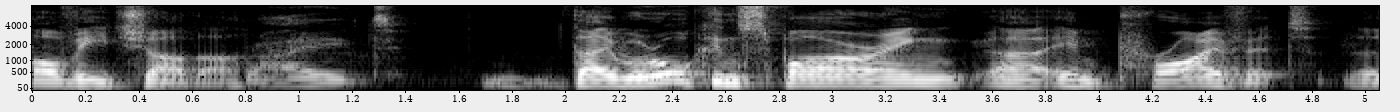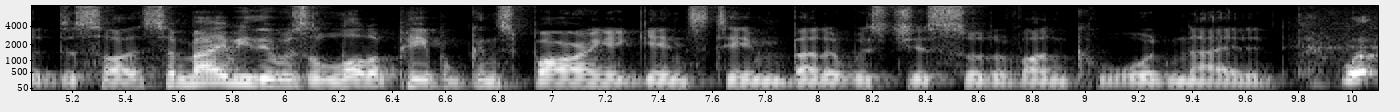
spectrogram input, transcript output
of each other. Right. they were all conspiring uh, in private. Uh, decided so maybe there was a lot of people conspiring against him, but it was just sort of uncoordinated. Well,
